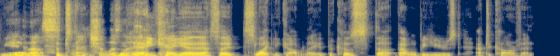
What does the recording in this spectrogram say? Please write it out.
Yeah, that's substantial, isn't it? there you go. Yeah, yeah. So slightly car related because the, that will be used at a car event.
